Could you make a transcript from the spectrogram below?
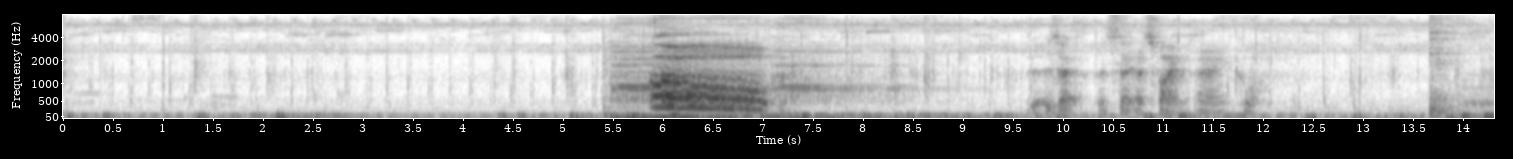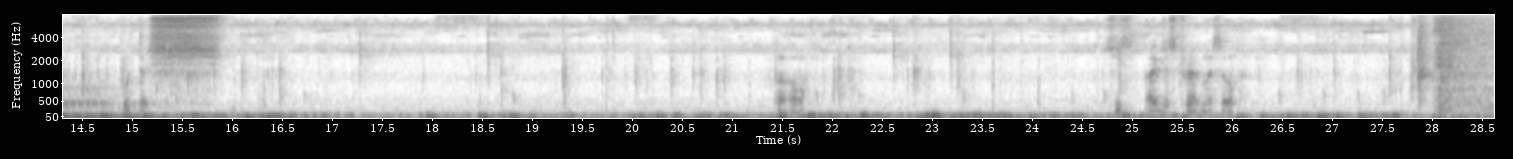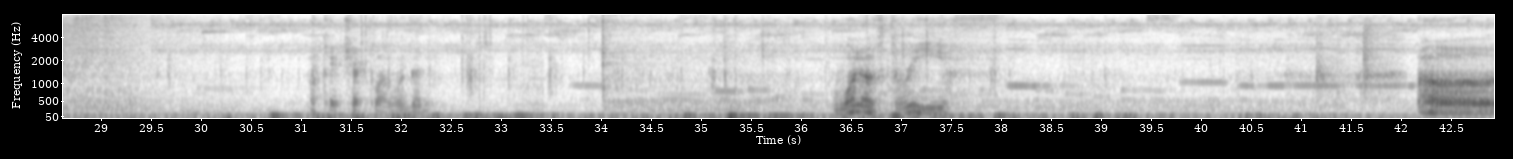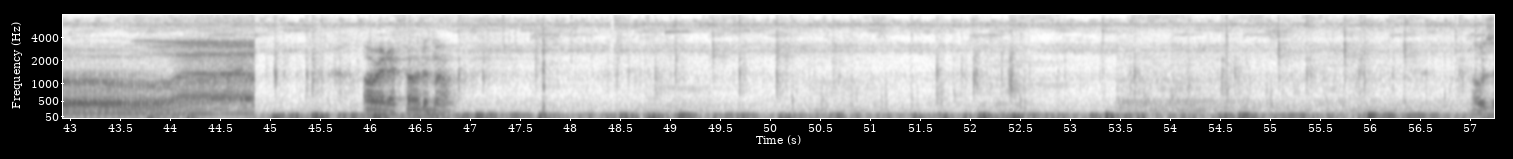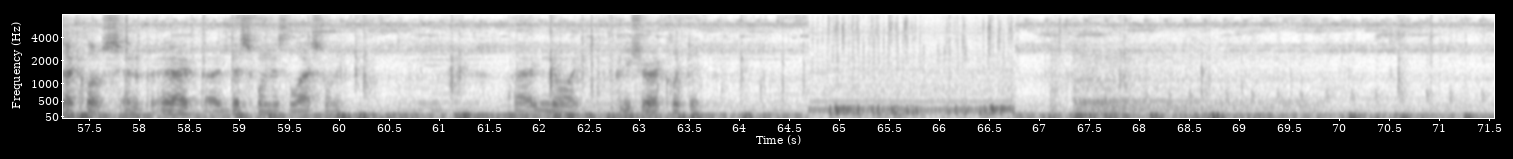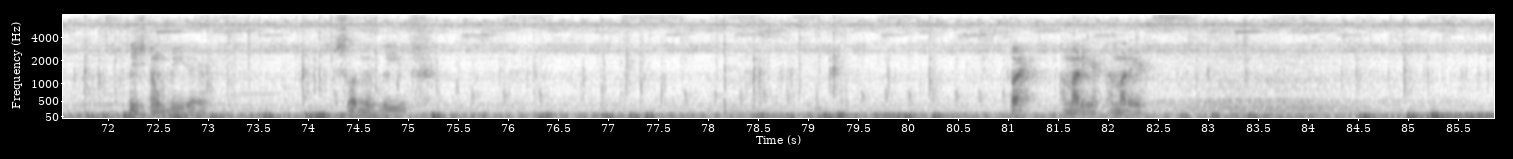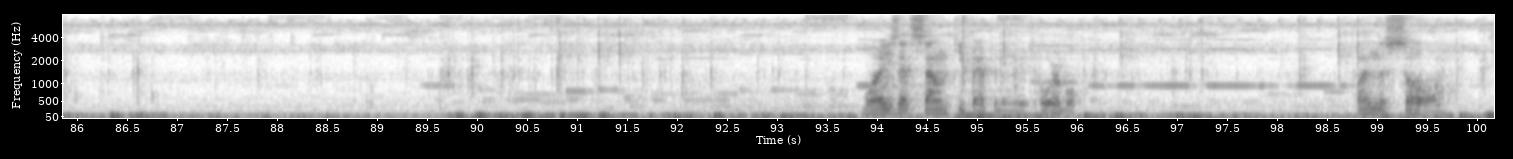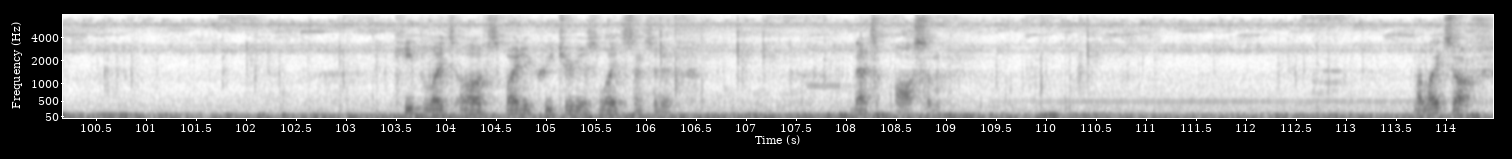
Oh! Is that that's that's fine. All right, cool. What the sh? Uh oh. She's. I just trapped myself. Okay, checkpoint. We're good. One of three. Oh. Alright, I found him out. I was that close, and uh, I, uh, this one is the last one. Uh, you know, I'm pretty sure I clicked it. Please don't be there. Just let me leave. Bye. I'm out of here. I'm out of here. Why does that sound keep happening? It's horrible. Find the saw. Keep lights off. Spider creature is light sensitive. That's awesome. My light's off.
